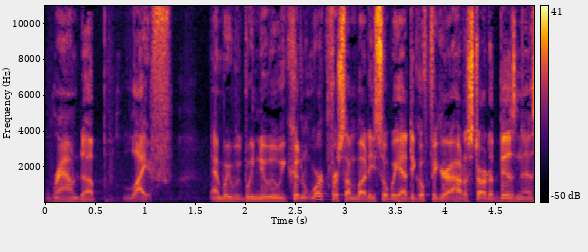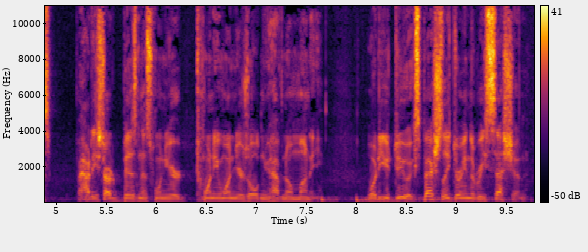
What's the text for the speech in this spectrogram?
round up life. And we, we knew we couldn't work for somebody, so we had to go figure out how to start a business. How do you start a business when you're 21 years old and you have no money? What do you do, especially during the recession?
